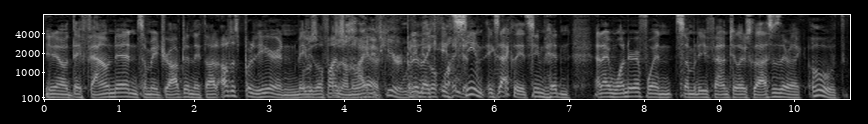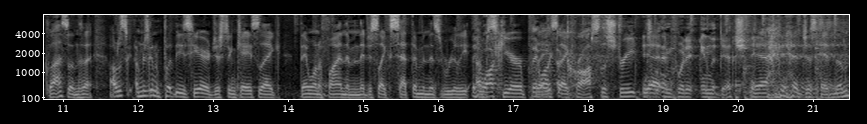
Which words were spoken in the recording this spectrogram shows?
You know, they found it and somebody dropped it, and they thought, "I'll just put it here, and maybe just- they'll find I'll it on the just way hide it here, and but it, like they'll it find it. seemed exactly, it seemed hidden, and I wonder if when somebody found Taylor's glasses, they were like, "Oh, the glasses on the side. I'll just, I'm just going to put these here just in case like they want to find them," and they just like set them in this really They walk- obscure They walk place, like across the street Yeah. and put it in the ditch. yeah, yeah, just hid them.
